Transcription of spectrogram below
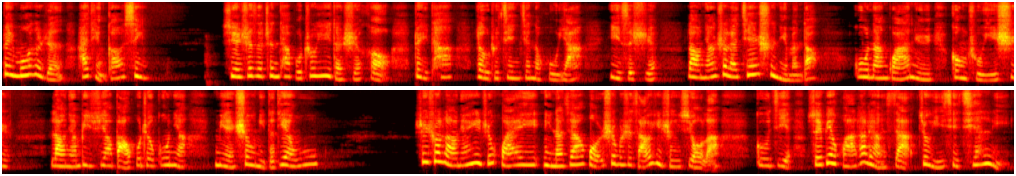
被摸的人还挺高兴。雪狮子趁他不注意的时候，对他露出尖尖的虎牙，意思是老娘是来监视你们的。孤男寡女共处一室，老娘必须要保护这姑娘免受你的玷污。虽说老娘一直怀疑你那家伙是不是早已生锈了，估计随便划了两下就一泻千里。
